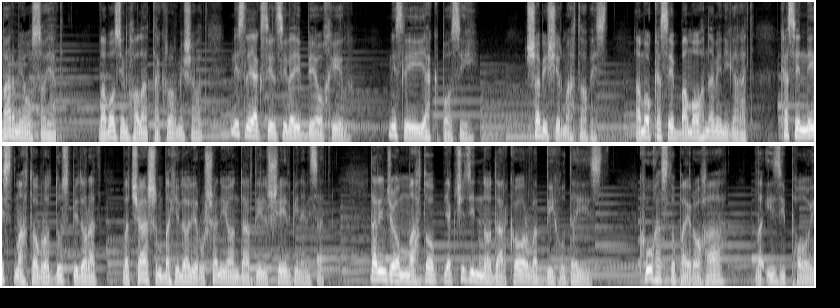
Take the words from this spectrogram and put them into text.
бармеосояд ва боз ин ҳолат такрор мешавад. Мисли як силсилаи беохир мисли як бозӣ. Шаби ширмаҳтобест аммо касе ба моҳ наменигарад. Касе нест маҳтобро дӯст бидорад ва чашм ба ҳилоли рӯшани он дар дил шеър бинависад дар ин ҷо маҳтоб як чизи нодаркор ва беҳудаест кӯҳ асту пайроҳа ва изи пой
